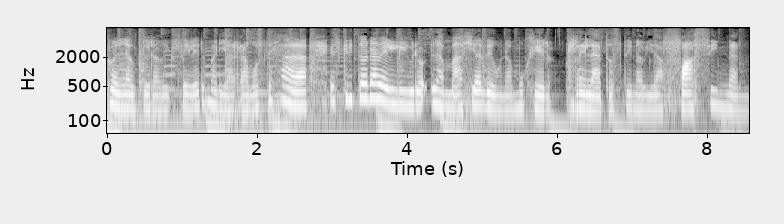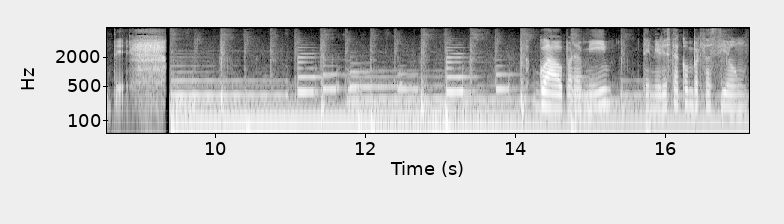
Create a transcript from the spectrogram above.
con la autora bestseller María Ramos Tejada, escritora del libro La magia de una mujer, relatos de una vida fascinante. Wow, para mí tener esta conversación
